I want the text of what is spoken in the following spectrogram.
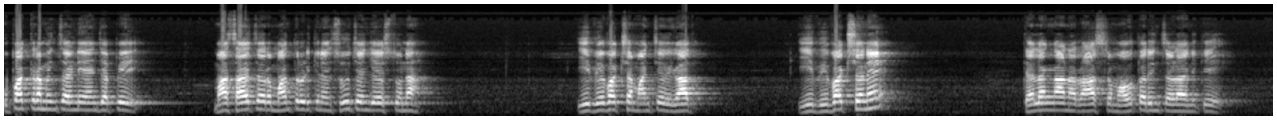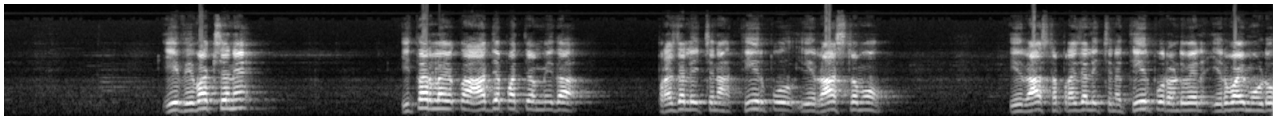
ఉపక్రమించండి అని చెప్పి మా సహచర మంత్రుడికి నేను సూచన చేస్తున్నా ఈ వివక్ష మంచిది కాదు. ఈ వివక్షనే తెలంగాణ రాష్ట్రం అవతరించడానికి ఈ వివక్షనే ఇతరుల యొక్క ఆధిపత్యం మీద ప్రజలు ఇచ్చిన తీర్పు ఈ రాష్ట్రము ఈ రాష్ట్ర ప్రజలు ఇచ్చిన తీర్పు రెండు వేల ఇరవై మూడు.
